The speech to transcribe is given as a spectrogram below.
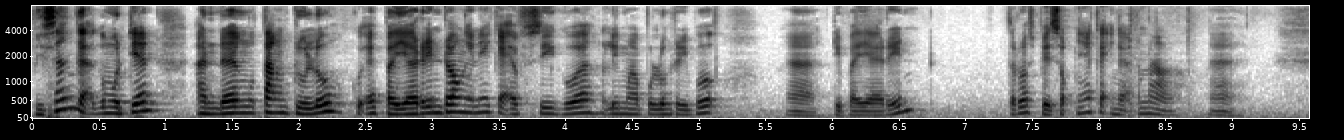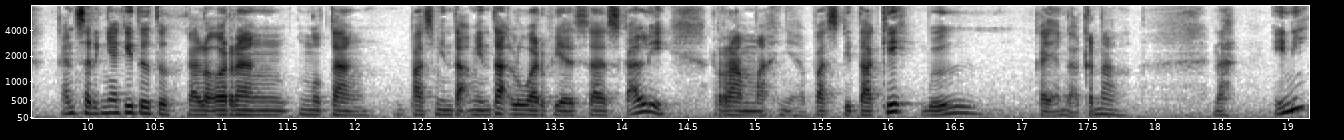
bisa nggak kemudian Anda ngutang dulu, eh bayarin dong ini KFC gua 50 ribu, nah dibayarin, terus besoknya kayak nggak kenal. Nah, kan seringnya gitu tuh kalau orang ngutang pas minta-minta luar biasa sekali ramahnya. Pas ditagih bu kayak nggak kenal. Nah ini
